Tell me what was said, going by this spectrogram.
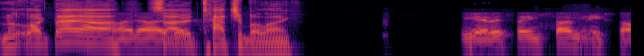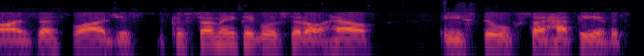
Like they are know, so touchable, eh? Yeah, there's been so many signs. That's why I just because so many people have said, "Oh, how are you still so happy if it's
